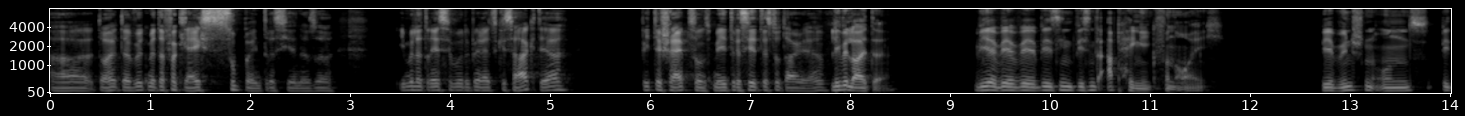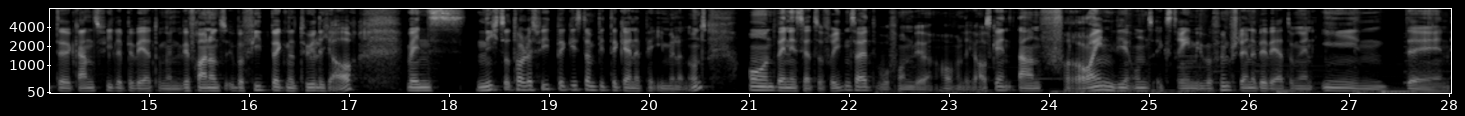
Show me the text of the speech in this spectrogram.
Äh, da, da würde mir der Vergleich super interessieren. Also E-Mail-Adresse wurde bereits gesagt, ja. Bitte schreibt es uns, mir interessiert das total, ja. Liebe Leute, wir, wir, wir, wir, sind, wir sind abhängig von euch. Wir wünschen uns bitte ganz viele Bewertungen. Wir freuen uns über Feedback natürlich auch. Wenn es nicht so tolles Feedback ist, dann bitte gerne per E-Mail an uns. Und wenn ihr sehr zufrieden seid, wovon wir hoffentlich ausgehen, dann freuen wir uns extrem über 5-Sterne-Bewertungen in den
